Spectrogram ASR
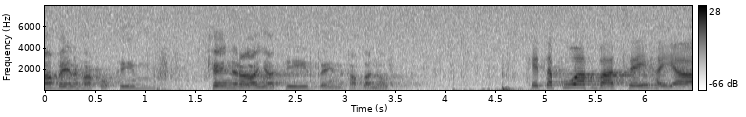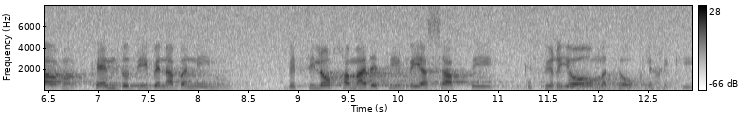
כשושנה בין החוכים, כן רעייתי בין הבנות. כתפוח בעצי היער, כן דודי בין הבנים. בצילו חמדתי וישבתי, ופריו מתוק לחיקי.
